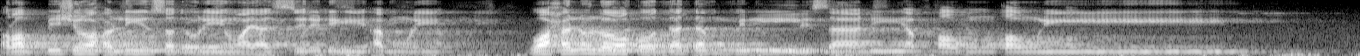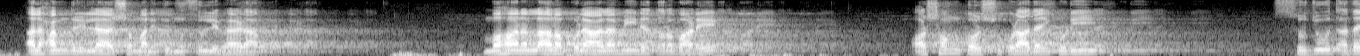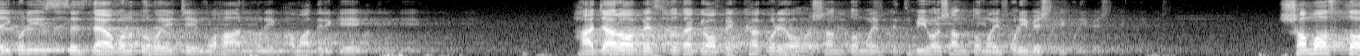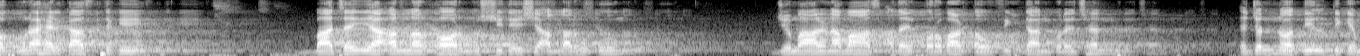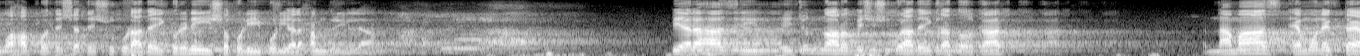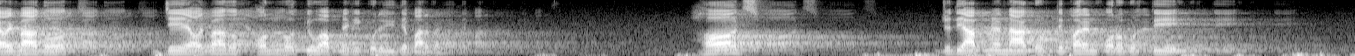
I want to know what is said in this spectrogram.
رب اشرح لي صدري ويسر لي أمري واحلل عقدة من لساني يفقه قولي আলহামদুলিল্লাহ সম্মানিত মুসল্লি ভাইরা মহান আল্লাহ রব্বুল আলমিনের দরবারে অসংখ্য শুকুর আদায় করি সুজুদ আদায় করি, সেজদায় অবনত হই যে মহান মনিব আমাদেরকে হাজারো ব্যস্ততাকে অপেক্ষা করে অশান্তময় পৃথিবী, অশান্তময় পরিবেশ থেকে। সমস্ত গুনাহের কাছ থেকে বাঁচাইয়া আল্লাহর ঘর, মসজিদে এসে আল্লাহর হুকুম, জুমার নামাজ আদায় করবার তৌফিক দান করেছেন। এজন্য দিল থেকে মহাব্বতের সাথে শুকুর আদায় করে নেই সকলেই পড়ি, আলহামদুলিল্লাহ। পেয়ারা হাজরিন এই জন্য আরও বেশি শুকুর আদায় করা দরকার। নামাজ এমন একটা ইবাদত যে ইবাদত অন্য কেউ আপনাকে করে দিতে পারবে না। হজ যদি আপনি না করতে পারেন, পরবর্তী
